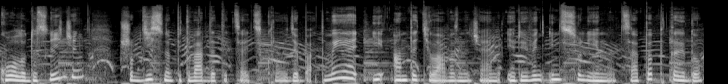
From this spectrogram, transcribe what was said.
коло досліджень, щоб дійсно підтвердити цей цукровий діабет. Ми і антитіла визначаємо, і рівень інсуліну, це пептиду.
